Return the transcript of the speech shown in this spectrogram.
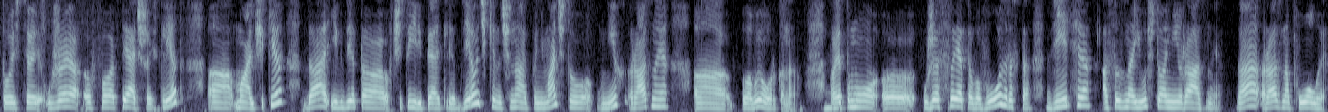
То есть э, уже в 5-6 лет а, мальчики, да, и где-то в 4-5 лет девочки начинают понимать, что у них разные э, половые органы. Mm-hmm. Поэтому э, уже с этого возраста дети осознают, что они разные да, разнополые.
